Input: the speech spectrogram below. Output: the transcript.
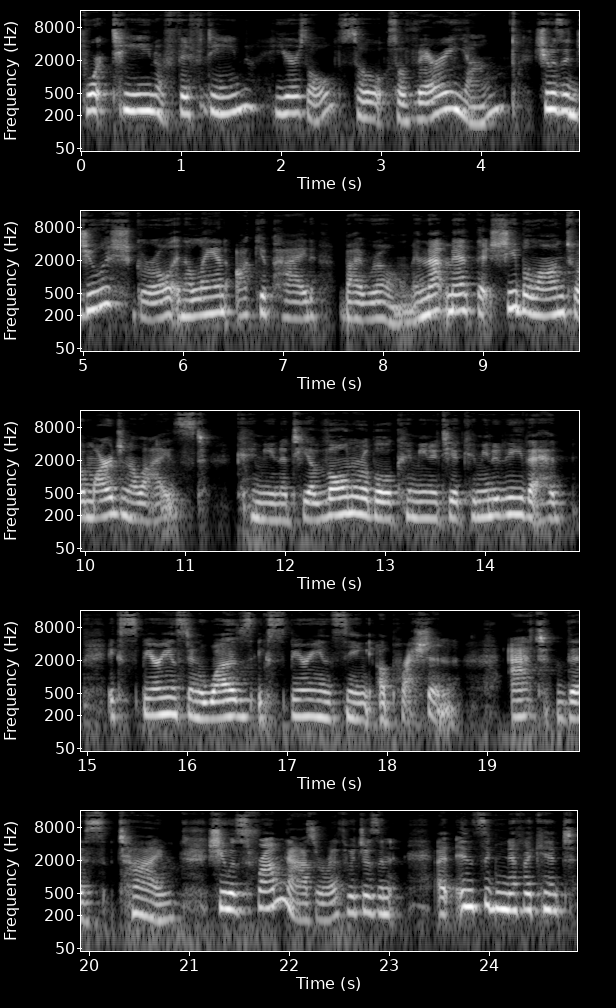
14 or 15 years old, so, so very young. She was a Jewish girl in a land occupied by Rome. And that meant that she belonged to a marginalized community, a vulnerable community, a community that had experienced and was experiencing oppression at this time. She was from Nazareth, which is an, an insignificant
